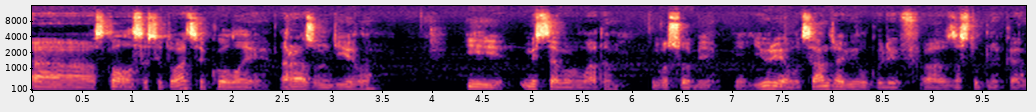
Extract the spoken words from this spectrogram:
е, склалася ситуація, коли разом діяли і місцева влада в особі Юрія Олександра Вілкулів, заступника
